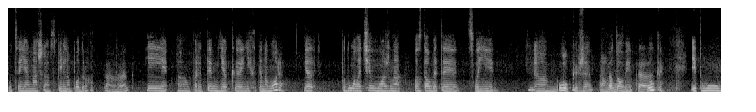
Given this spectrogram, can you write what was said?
бо це є наша спільна подруга. Так. І е, перед тим як їхати на море, я подумала, чим можна оздобити свої е, Луки. вже Нам- готові так. луки. І тому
